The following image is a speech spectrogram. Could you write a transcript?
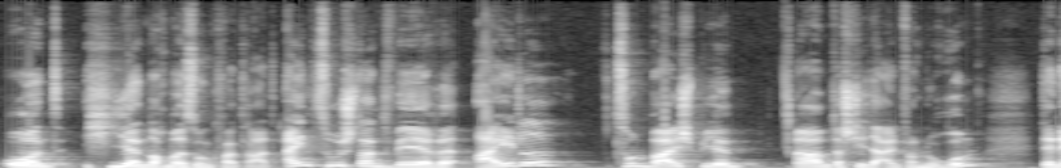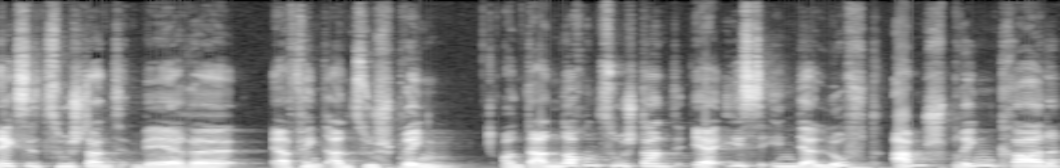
und hier nochmal so ein Quadrat. Ein Zustand wäre idle zum Beispiel, ähm, da steht er einfach nur rum. Der nächste Zustand wäre, er fängt an zu springen. Und dann noch ein Zustand, er ist in der Luft am Springen gerade.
